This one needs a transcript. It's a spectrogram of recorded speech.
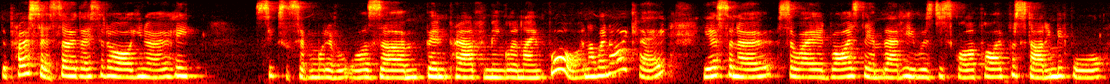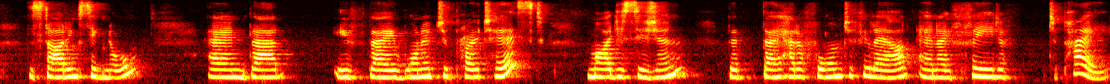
the process. So they said, oh, you know, he six or seven, whatever it was, um, Ben Proud from England lane four. And I went, okay, yes or no. So I advised them that he was disqualified for starting before the starting signal and that if they wanted to protest my decision, that they had a form to fill out and a fee to, to pay.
